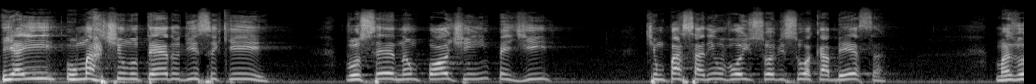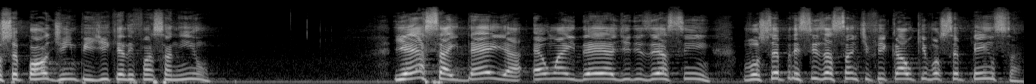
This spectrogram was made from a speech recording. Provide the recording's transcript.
E aí o Martinho Lutero disse que você não pode impedir que um passarinho voe sobre sua cabeça, mas você pode impedir que ele faça ninho. E essa ideia é uma ideia de dizer assim: você precisa santificar o que você pensa.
